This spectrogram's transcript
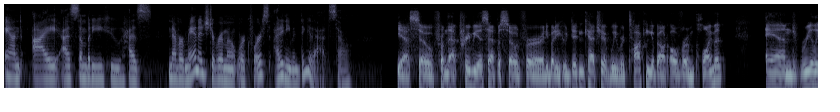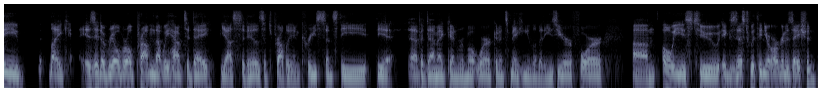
And I, as somebody who has never managed a remote workforce, I didn't even think of that. So, yeah. So, from that previous episode, for anybody who didn't catch it, we were talking about overemployment and really like is it a real world problem that we have today? Yes it is. It's probably increased since the the epidemic and remote work and it's making it a little bit easier for um, oes to exist within your organization.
